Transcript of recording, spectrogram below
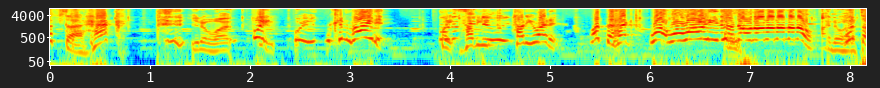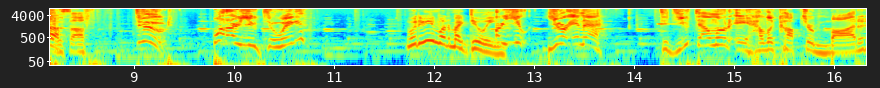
What the heck? You know what? Wait, Wait. you can ride it. Wait, how do you doing? how do you ride it? What the heck? What? What? What are you doing? No, no, no, no, no, no. I know how what to pull the? this off. Dude, what are you doing? What do you mean? What am I doing? Are you, you're in a, did you download a helicopter mod?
